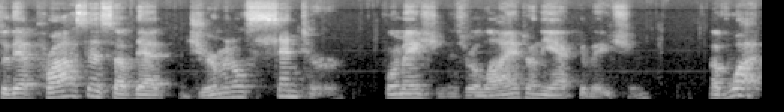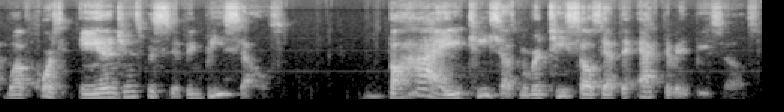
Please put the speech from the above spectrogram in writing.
So that process of that germinal center formation is reliant on the activation of what? Well, of course, antigen specific B cells by T cells. Remember, T cells have to activate B cells.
